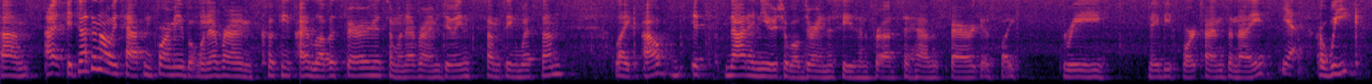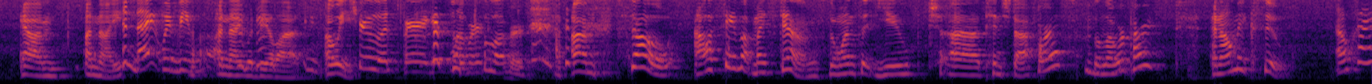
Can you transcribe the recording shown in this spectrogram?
Um, I, it doesn't always happen for me, but whenever I'm cooking, I love asparagus, and whenever I'm doing something with them, like I'll, it's not unusual during the season for us to have asparagus like three, maybe four times a night. Yeah. A week, um, a night. A night would be A night would be a lot. A week. true asparagus lover. Lover. Um, so I'll save up my stems, the ones that you ch- uh, pinched off for us, the lower part, and I'll make soup. Okay.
